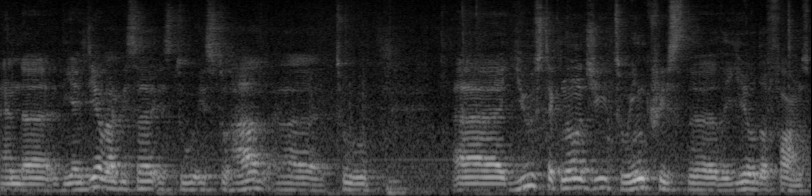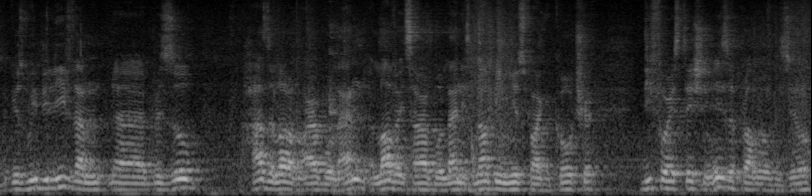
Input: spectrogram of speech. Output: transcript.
And uh, the idea of AgriSer is to, is to have, uh, to uh, use technology to increase the, the yield of farms. Because we believe that uh, Brazil has a lot of arable land. A lot of its arable land is not being used for agriculture. Deforestation is a problem in Brazil.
